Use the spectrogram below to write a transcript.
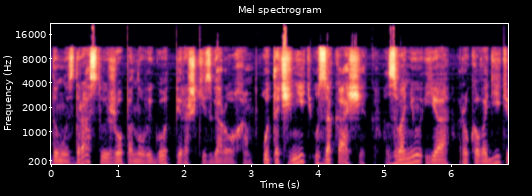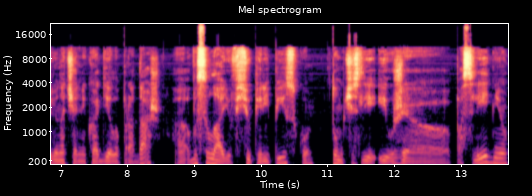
Думаю, здравствуй, жопа, Новый год, пирожки с горохом. Уточнить у заказчика. Звоню я руководителю, начальнику отдела продаж, э, высылаю всю переписку, том числе и уже э, последнюю.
